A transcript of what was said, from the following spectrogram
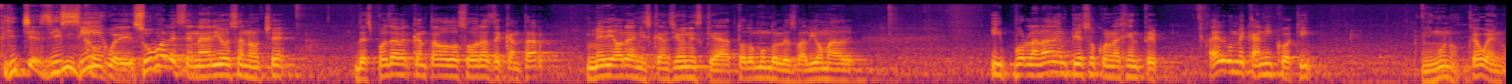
Pinche cínico. Sí, güey. Subo al escenario esa noche, después de haber cantado dos horas, de cantar media hora de mis canciones que a todo mundo les valió madre. Y por la nada empiezo con la gente. ¿Hay algún mecánico aquí? Ninguno. Qué bueno.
